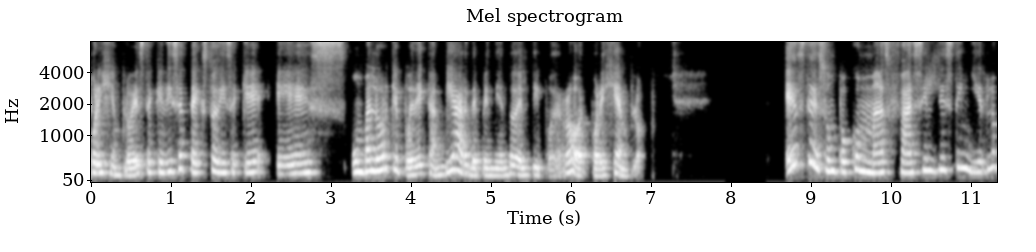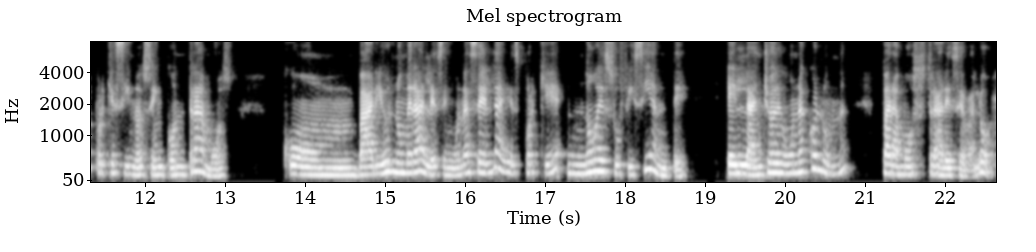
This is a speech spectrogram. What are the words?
por ejemplo, este que dice texto dice que es un valor que puede cambiar dependiendo del tipo de error. Por ejemplo, este es un poco más fácil distinguirlo porque si nos encontramos con varios numerales en una celda es porque no es suficiente el ancho de una columna para mostrar ese valor.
